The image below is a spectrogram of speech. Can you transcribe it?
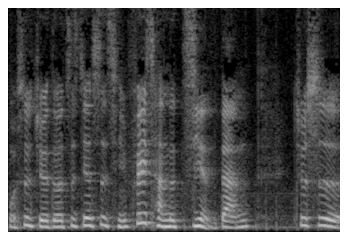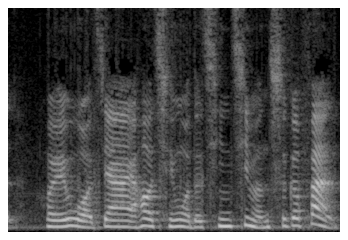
我是觉得这件事情非常的简单，就是回我家，然后请我的亲戚们吃个饭。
